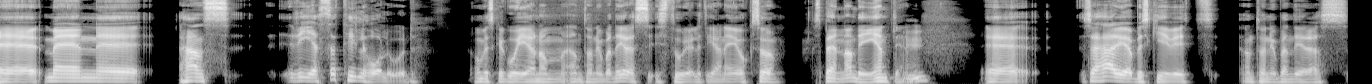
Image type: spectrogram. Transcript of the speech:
Eh, men eh, hans resa till Hollywood, om vi ska gå igenom Antonio Banderas historia lite grann, är också spännande egentligen. Mm. Eh, så här har jag beskrivit Antonio Banderas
